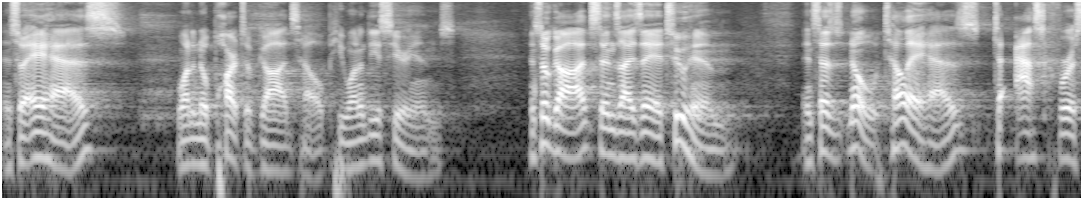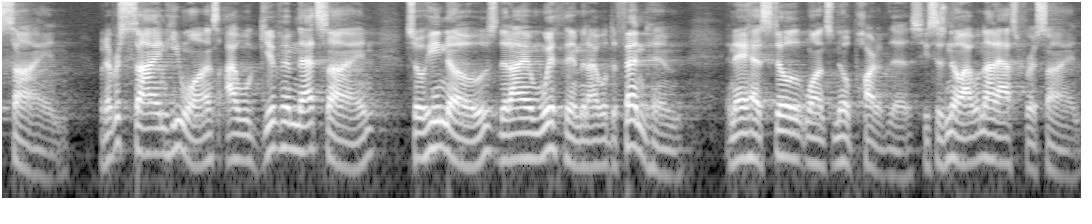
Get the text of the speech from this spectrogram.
And so Ahaz wanted no part of God's help. He wanted the Assyrians. And so God sends Isaiah to him and says, No, tell Ahaz to ask for a sign. Whatever sign he wants, I will give him that sign so he knows that I am with him and I will defend him. And Ahaz still wants no part of this. He says, No, I will not ask for a sign.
